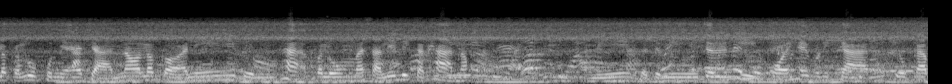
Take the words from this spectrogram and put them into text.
แล้วก็รูปคุณยายอาจารย์เนาะแล้วก็อันนี้เป็นพระบรมมาสารีริกธาตุเนาะอันนี้ก็จะมีเจ้าหน้าที่คอยให้บริการเกี่ยวกับ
